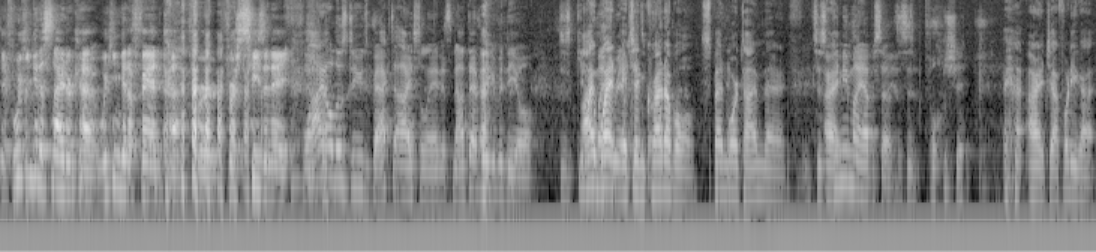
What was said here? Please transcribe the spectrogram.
if we can get a Snyder cut, we can get a fan cut for, for season eight. Fly all those dudes back to Iceland. It's not that big of a deal. Just give me I went. It's incredible. Spend more time there. Just all give right. me my episodes. This is bullshit. all right, Jeff. What do you got?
